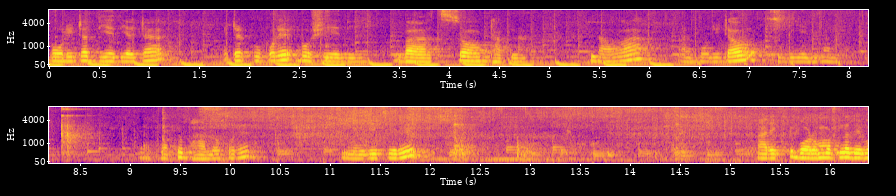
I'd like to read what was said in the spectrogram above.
বড়িটা দিয়ে দিই, এটা, এটার উপরে বসিয়ে দিই। বা সব ঢাকনা। দেওয়া, আর বড়িটাও দিয়ে দিলাম। আপনাকে ভালো করে নেড়ে চেড়ে আর একটু গরম মশলা দেব।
